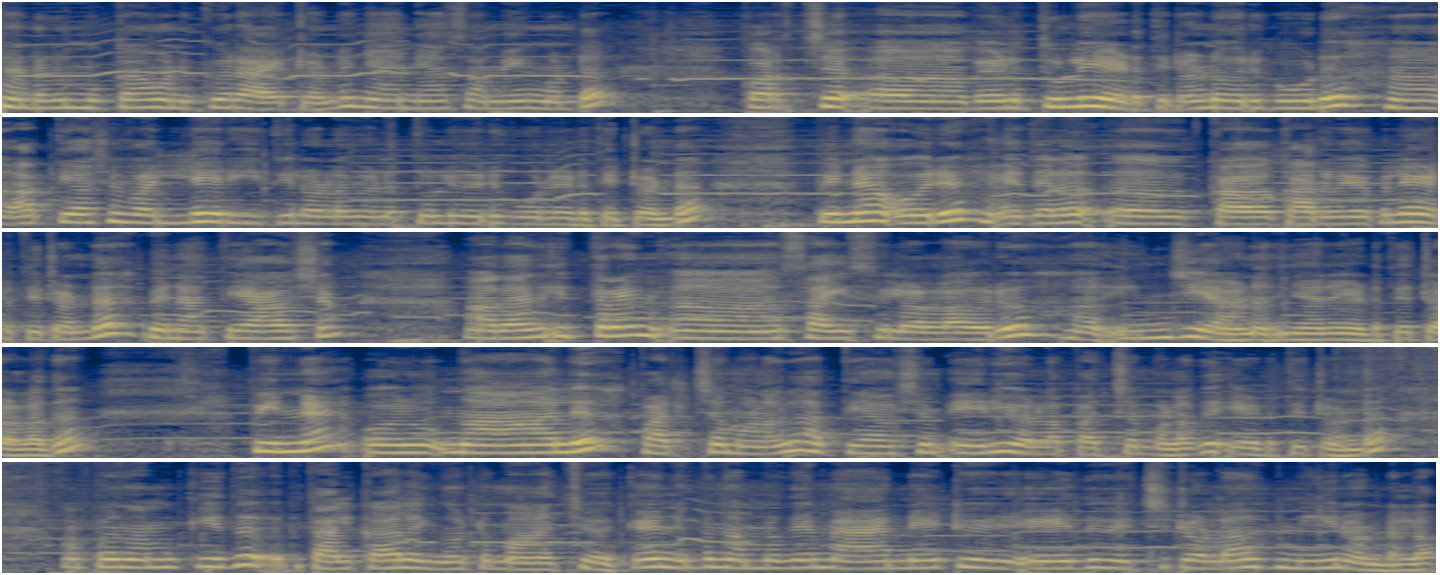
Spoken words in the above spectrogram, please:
രണ്ടര മുക്കാൽ മണിക്കൂറായിട്ടുണ്ട്. ഞാൻ ആ സമയം കൊണ്ട് കുറച്ച് വെളുത്തുള്ളി എടുത്തിട്ടുണ്ട് ഒരു കൂട് അത്യാവശ്യം വലിയ രീതിയിലുള്ള വെളുത്തുള്ളി ഒരു കൂട് എടുത്തിട്ടുണ്ട്. പിന്നെ ഒരു ഇതിൽ കറിവേപ്പില എടുത്തിട്ടുണ്ട്. പിന്നെ അത്യാവശ്യം അതായത് ഇത്രയും സൈസിലുള്ള ഒരു ഇഞ്ചിയാണ് ഞാൻ എടുത്തിട്ടുള്ളത്. പിന്നെ ഒരു നാല് പച്ചമുളക് അത്യാവശ്യം എരിയുള്ള പച്ചമുളക് എടുത്തിട്ടുണ്ട്. അപ്പോൾ നമുക്കിത് തൽക്കാലം ഇങ്ങോട്ട് മാറ്റി വെക്കാം. ഇനിയിപ്പോൾ നമ്മളിത് മാരിനേറ്റ് ചെയ്ത് വെച്ചിട്ടുള്ള മീനുണ്ടല്ലോ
